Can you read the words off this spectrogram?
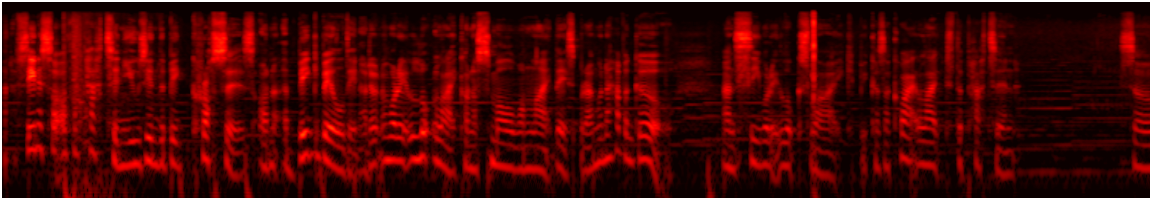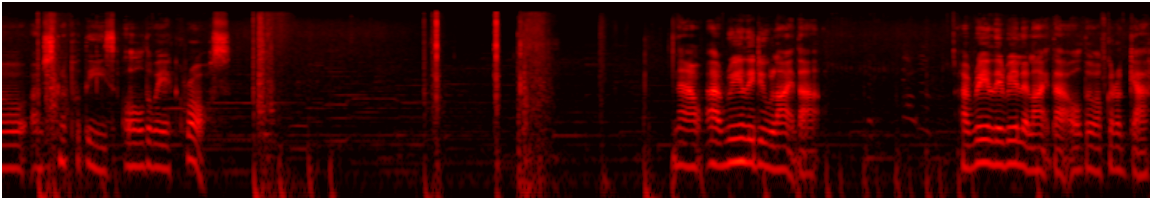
And I've seen a sort of a pattern using the big crosses on a big building. I don't know what it looked like on a small one like this, but I'm going to have a go and see what it looks like because I quite liked the pattern. So I'm just going to put these all the way across. Now, I really do like that. I really, really like that, although I've got a gap.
